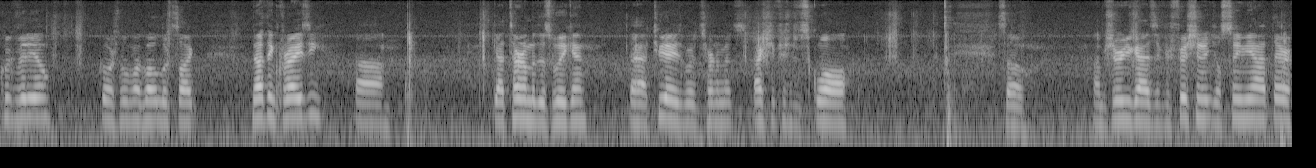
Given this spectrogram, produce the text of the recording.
quick video, of course, what my boat looks like. Nothing crazy. Uh, got tournament this weekend. Uh, two days worth of tournaments. Actually fishing squall. So I'm sure you guys, if you're fishing it, you'll see me out there.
